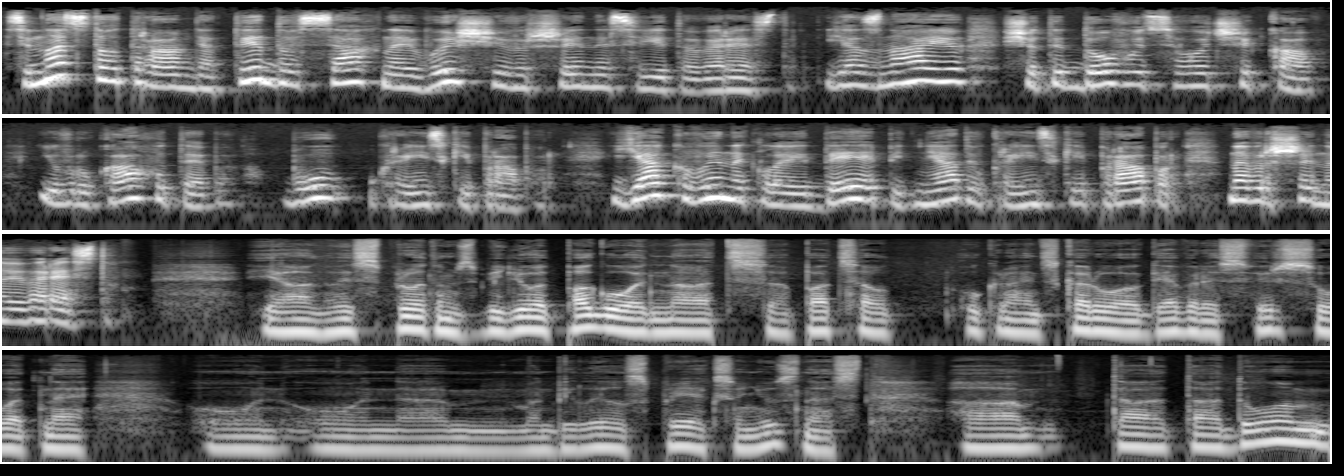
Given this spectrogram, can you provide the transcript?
17 травня ти досяг найвищої вершини світу Еверест. Я знаю, що ти довго цього чекав, і в руках у тебе був український прапор. Як виникла ідея підняти український прапор на вершину Евересту? Jā, nu es, protams, biju ļoti pagodināts pacelt virsotnē, un, un um, man bija liels prieks viņu uznest. Um, tā, tā doma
